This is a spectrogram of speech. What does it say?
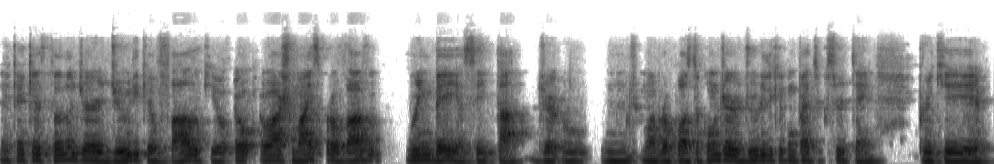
É que a questão do Jared Judy que eu falo, que eu, eu, eu acho mais provável Green Bay aceitar uma proposta com o Jared Judy do que com o Patrick Surtain. Porque,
